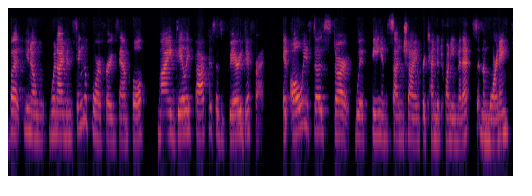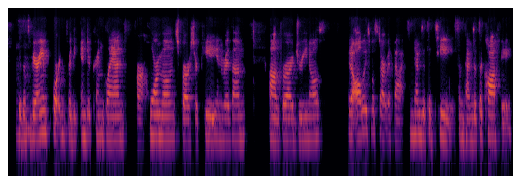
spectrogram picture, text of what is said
But, you know, when I'm in Singapore, for example, my daily practice is very different. It always does start with being in sunshine for 10 to 20 minutes in the morning because mm-hmm. it's very important for the endocrine glands, for our hormones, for our circadian rhythm, um, for our adrenals. It always will start with that. Sometimes it's a tea, sometimes it's a coffee.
